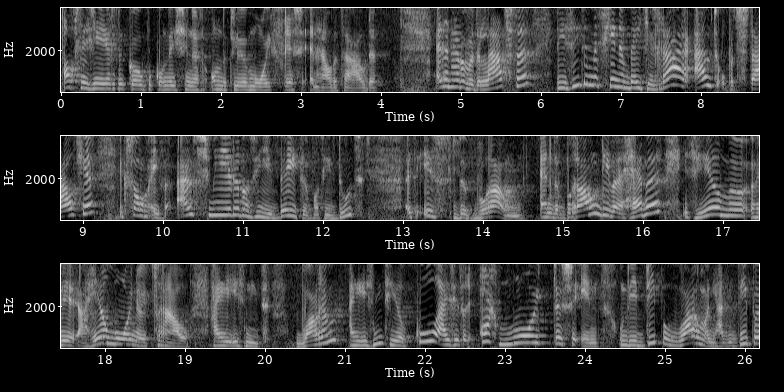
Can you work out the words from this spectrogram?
adviseer de koperconditioner om de kleur mooi fris en helder te houden. En dan hebben we de laatste. Die ziet er misschien een beetje raar uit op het staaltje. Ik zal hem even uitsmeren, dan zie je beter wat hij doet. Het is de brown. En de brown die we hebben is heel, heel mooi neutraal. Hij is niet warm, hij is niet heel koel, hij zit er echt mooi tussenin. Om die diepe warme, ja die diepe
